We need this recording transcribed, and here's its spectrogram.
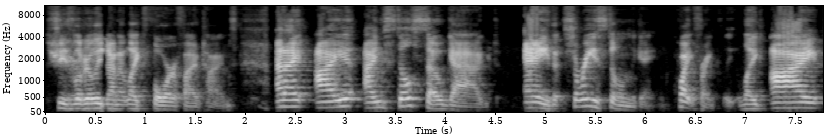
She's literally done it like four or five times. And I, I, I'm still so gagged. A that Cirie is still in the game. Quite frankly, like I,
